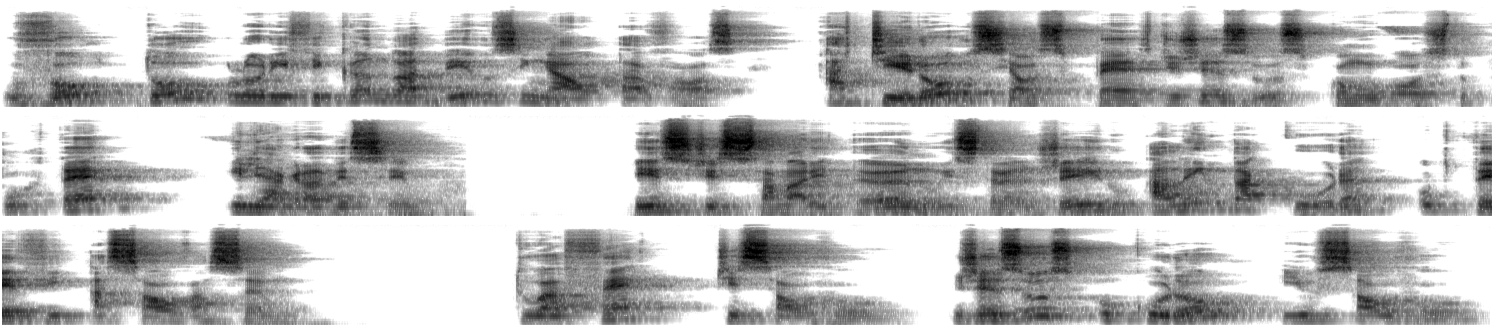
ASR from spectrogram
voltou glorificando a Deus em alta voz, atirou-se aos pés de Jesus com o rosto por terra e lhe agradeceu. Este samaritano estrangeiro, além da cura, obteve a salvação. Tua fé te salvou. Jesus o curou e o salvou.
